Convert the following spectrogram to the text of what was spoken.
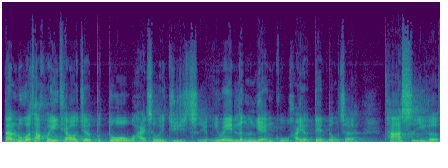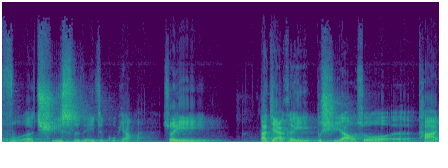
但如果它回调，我觉得不多，我还是会继续持有，因为能源股还有电动车，它是一个符合趋势的一只股票嘛，所以大家可以不需要说呃它。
